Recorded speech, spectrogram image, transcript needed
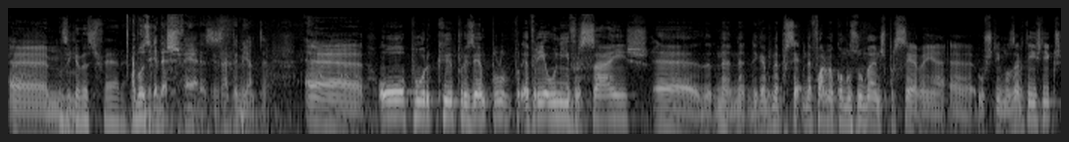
a música das esferas. A música das esferas, exatamente. Uh, ou porque, por exemplo, haveria universais, uh, na, na, digamos, na, na, forma como os humanos percebem a, os estímulos artísticos,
